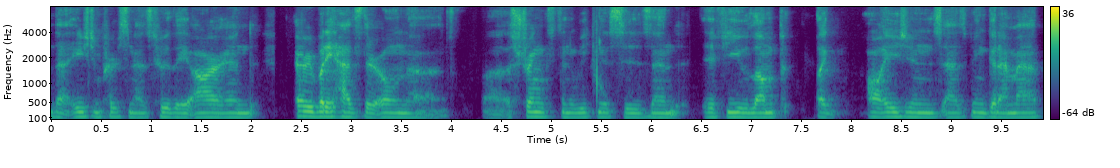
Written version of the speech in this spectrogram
the Asian person as who they are, and everybody has their own uh, uh, strengths and weaknesses. And if you lump like all Asians as being good at math,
